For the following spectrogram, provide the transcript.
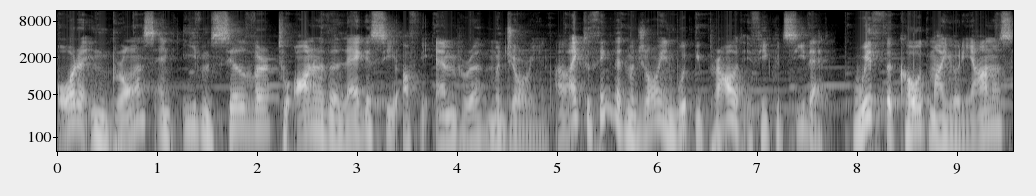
order in bronze and even silver to honor the legacy of the Emperor Majorian. I like to think that Majorian would be proud if he could see that. With the code Majorianus,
